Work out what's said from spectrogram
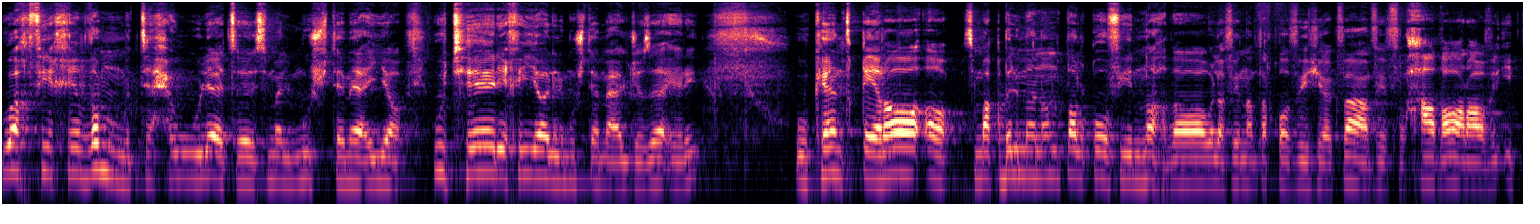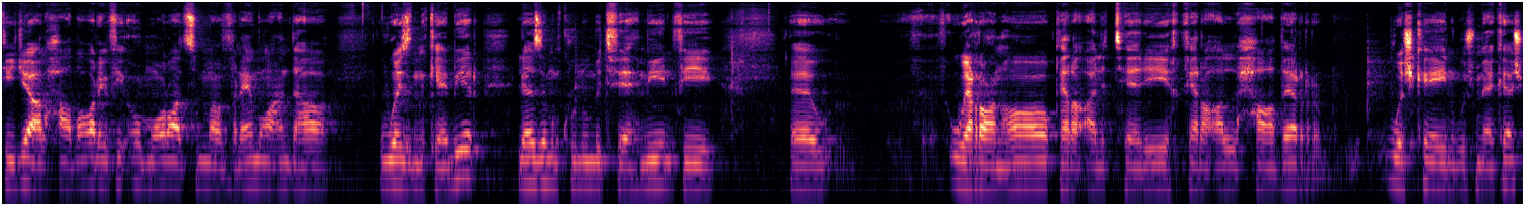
وفي خضم التحولات تسمى المجتمعية والتاريخية للمجتمع الجزائري. وكانت قراءة تسمى قبل ما ننطلقوا في النهضة ولا في ننطلقوا في شيء في في الحضارة وفي الاتجاه الحضاري في أمورات تسمى فريمون عندها وزن كبير. لازم نكونوا متفاهمين في آه، وين رانا قراءة للتاريخ قراءة للحاضر واش كاين واش ما كاش.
